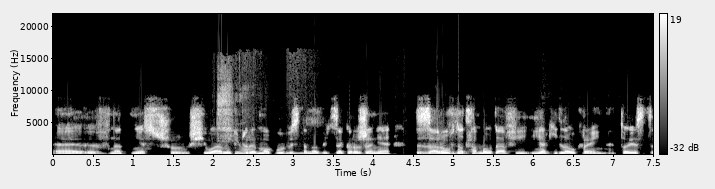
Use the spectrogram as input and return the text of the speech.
e, w Naddniestrzu siłami, Siła. które mogłyby mhm. stanowić zagrożenie zarówno dla Mołdawii, jak i dla Ukrainy. To jest,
